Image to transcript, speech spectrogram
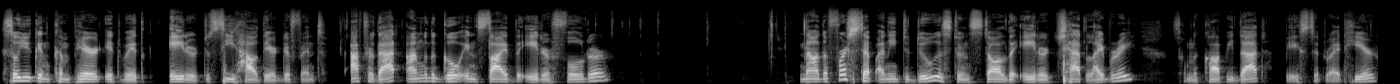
so you can compare it with Aider to see how they're different. After that, I'm going to go inside the Aider folder. Now, the first step I need to do is to install the Aider chat library. So I'm going to copy that, paste it right here.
